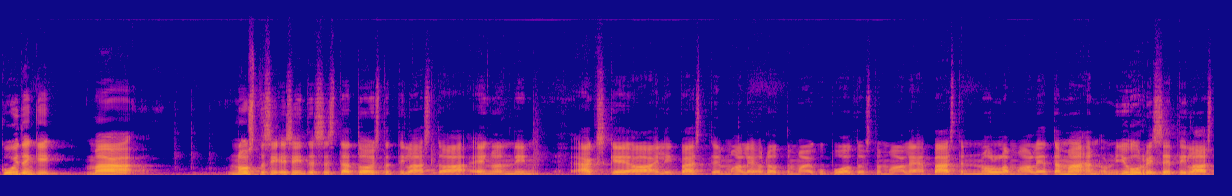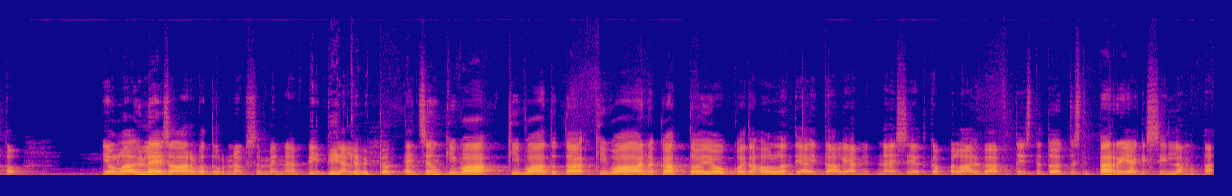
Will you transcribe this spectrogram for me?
kuitenkin mä nostasin esiin tässä sitä toista tilastoa. Englannin XGA, eli päästöjen maalle odottamaan joku puolitoista maalia ja päästänyt nolla maalia. Tämähän on juuri se tilasto, jolla yleensä arvoturnauksessa mennään pitkälle. Pitkälle, totta. Et se on kiva, kiva, tota, kiva aina katsoa joukkueita Hollantia ja Italiaa nyt näissä, jotka pelaa hyvää futista. Toivottavasti pärjääkin sillä, mutta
